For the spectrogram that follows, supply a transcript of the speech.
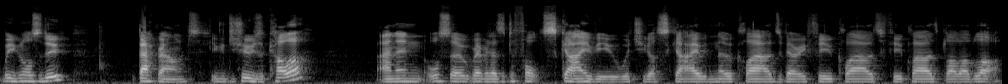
What you can also do, background. You can choose a color, and then also Revit has a default sky view, which you got sky with no clouds, very few clouds, few clouds, blah blah blah.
